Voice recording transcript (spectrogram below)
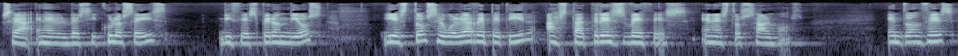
O sea, en el versículo 6 dice espero en Dios y esto se vuelve a repetir hasta tres veces en estos salmos. Entonces,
